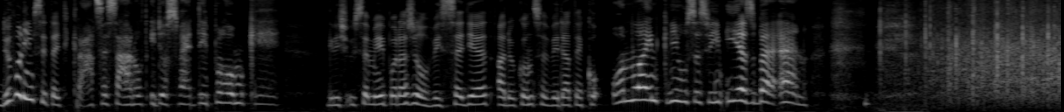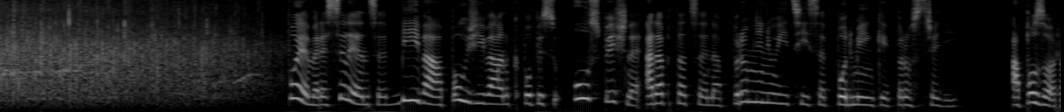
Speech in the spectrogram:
Dovolím si teď krátce sáhnout i do své diplomky, když už se mi ji podařilo vysedět a dokonce vydat jako online knihu se svým ISBN. Pojem resilience bývá používán k popisu úspěšné adaptace na proměňující se podmínky prostředí. A pozor,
